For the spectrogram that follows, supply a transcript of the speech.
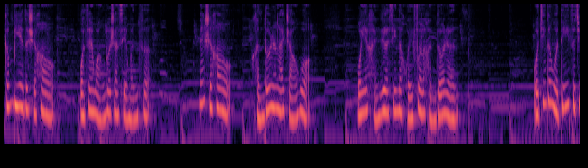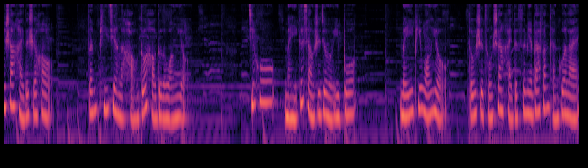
刚毕业的时候，我在网络上写文字。那时候，很多人来找我，我也很热心的回复了很多人。我记得我第一次去上海的时候，分批见了好多好多的网友，几乎每一个小时就有一波。每一批网友都是从上海的四面八方赶过来，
